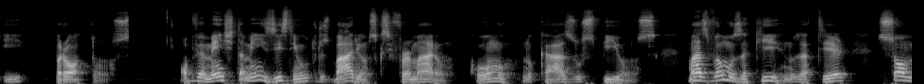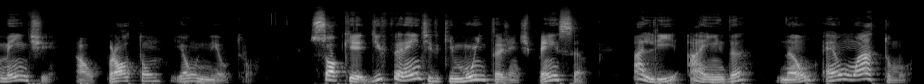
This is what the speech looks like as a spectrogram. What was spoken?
e prótons. Obviamente, também existem outros baryons que se formaram, como no caso os pions, mas vamos aqui nos ater somente ao próton e ao nêutron. Só que, diferente do que muita gente pensa, ali ainda não é um átomo,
